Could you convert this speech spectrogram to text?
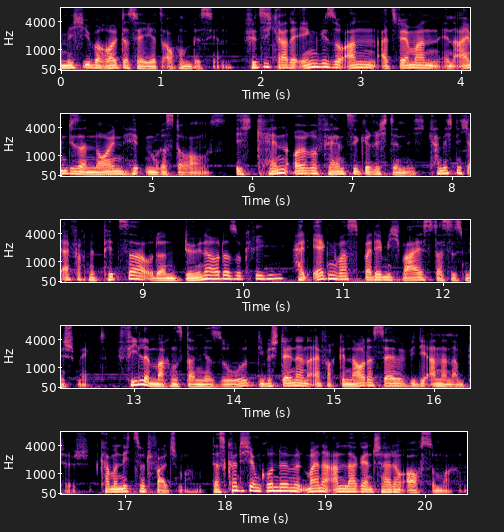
mich überrollt das ja jetzt auch ein bisschen. Fühlt sich gerade irgendwie so an, als wäre man in einem dieser neuen hippen Restaurants. Ich kenne eure fancy Gerichte nicht. Kann ich nicht einfach eine Pizza oder einen Döner oder so kriegen? Halt irgendwas, bei dem ich weiß, dass es mir schmeckt. Viele machen es dann ja so, die bestellen dann einfach genau dasselbe wie die anderen am Tisch. Kann man nichts mit falsch machen. Das könnte ich im Grunde mit meiner Anlageentscheidung auch so machen.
